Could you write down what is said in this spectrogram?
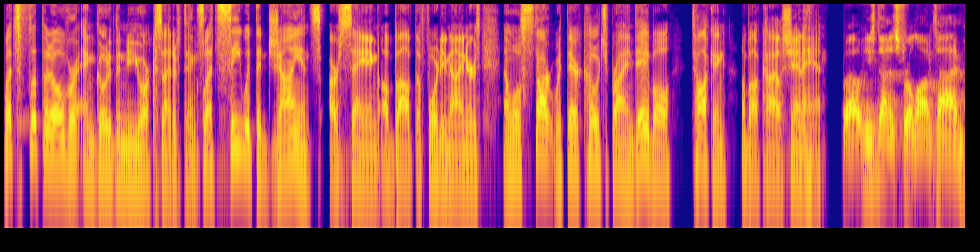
Let's flip it over and go to the New York side of things. Let's see what the Giants are saying about the 49ers. And we'll start with their coach, Brian Daboll, talking about Kyle Shanahan. Well, he's done this for a long time.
